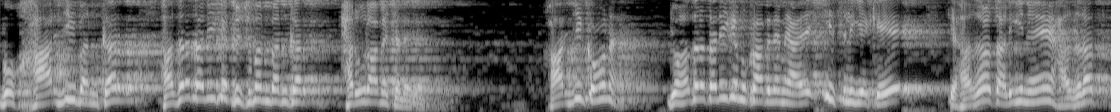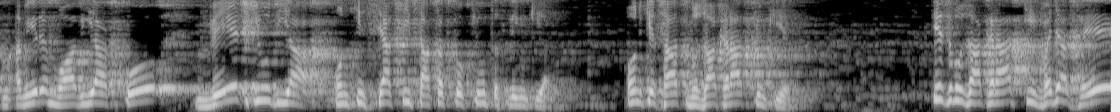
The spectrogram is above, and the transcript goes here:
وہ خارجی بن کر، حضرت علی کے دشمن بن کر ہرورا میں چلے گئے۔ خارجی کون ہے؟ جو حضرت علی کے مقابلے میں آئے، اس لیے کہ کہ حضرت علی نے حضرت امیر معاویہ کو ویٹ کیوں دیا؟ ان کی سیاسی طاقت کو کیوں تسلیم کیا؟ ان کے ساتھ مذاکرات کیوں کیے؟ اس مذاکرات کی وجہ سے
